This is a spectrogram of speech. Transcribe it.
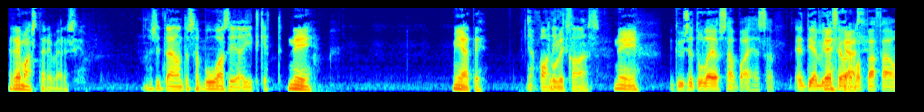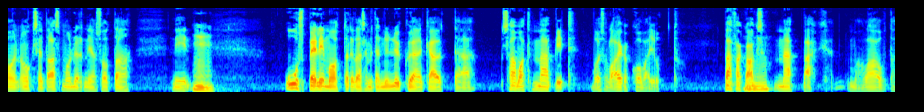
remasteriversio? No sitä on tässä vuosia itketty. Niin. Mieti. Ja fanit Tulis. kanssa. Niin. Kyllä se tulee jossain vaiheessa. En tiedä, mikä Tehkääs. seuraava päfä on, onko se taas modernia sotaa. Niin hmm. uusi pelimoottori tai se, mitä nyt nykyään käyttää, samat mapit, voisi olla aika kova juttu. Päfä 2 hmm. map pack, jumalauta.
